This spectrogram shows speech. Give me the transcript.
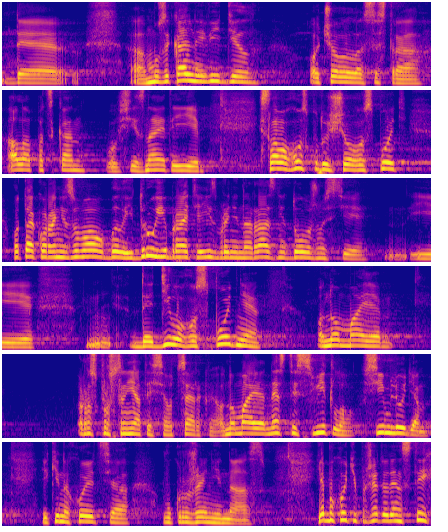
де е, музикальний відділ очолила сестра Алла Пацкан, ви всі знаєте її. Слава Господу, що Господь отак організував, були і другі браття, ізбрані на різні должності, і де діло Господнє, воно має розпространятися у церкві, воно має нести світло всім людям, які знаходяться в окруженні нас. Я би хотів прочитати один стих,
